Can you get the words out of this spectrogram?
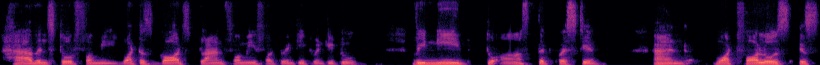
have in store for me? What is God's plan for me for 2022? We need to ask that question. And what follows is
